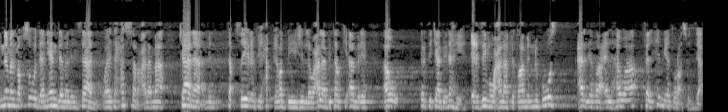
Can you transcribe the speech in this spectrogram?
إنما المقصود أن يندم الإنسان ويتحسر على ما كان من تقصير في حق ربه جل وعلا بترك أمره أو ارتكاب نهيه. اعزموا على فطام النفوس عن رضاع الهوى فالحمية رأس الداء.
